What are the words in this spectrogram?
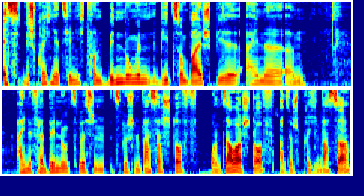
Es, wir sprechen jetzt hier nicht von Bindungen wie zum Beispiel eine, ähm, eine Verbindung zwischen, zwischen Wasserstoff und Sauerstoff, also sprich Wasser.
